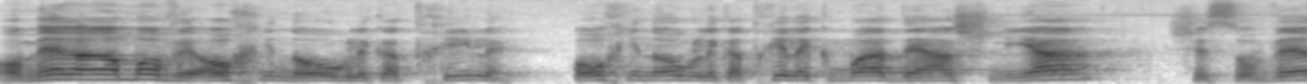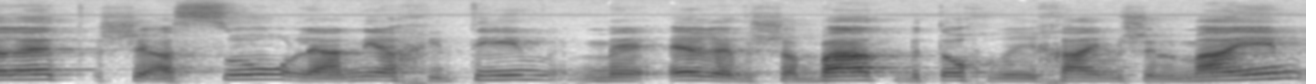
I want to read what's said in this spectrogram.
אומר הרמו, ואוכי נהוג לכתחילה. אוכי נהוג לכתחילה כמו הדעה השנייה, שסוברת שאסור להניח חיטים מערב שבת בתוך ריחיים של מים,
